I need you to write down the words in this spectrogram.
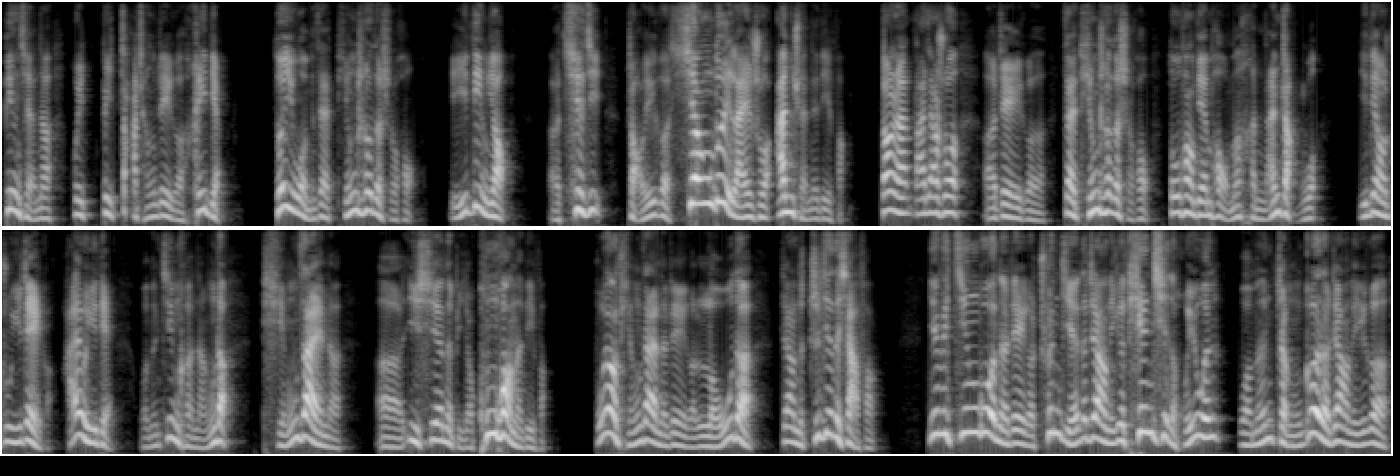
并且呢会被炸成这个黑点。所以我们在停车的时候一定要呃切记找一个相对来说安全的地方。当然，大家说，呃，这个在停车的时候都放鞭炮，我们很难掌握，一定要注意这个。还有一点，我们尽可能的停在呢，呃，一些呢比较空旷的地方，不要停在呢这个楼的这样的直接的下方，因为经过呢这个春节的这样的一个天气的回温，我们整个的这样的一个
